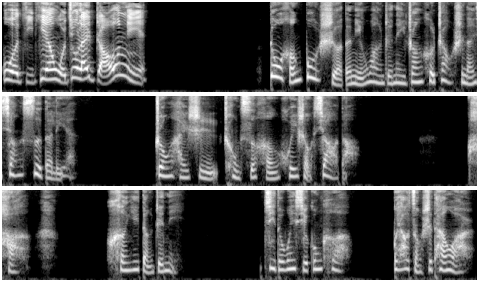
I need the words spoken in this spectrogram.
过几天我就来找你。杜恒不舍得凝望着那张和赵世南相似的脸，终还是冲思恒挥手笑道：“好，恒姨等着你。记得温习功课，不要总是贪玩。”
